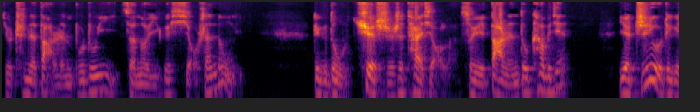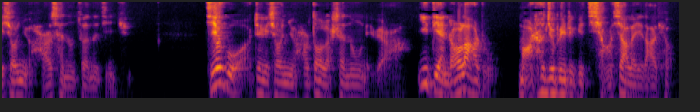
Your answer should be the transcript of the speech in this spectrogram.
就趁着大人不注意钻到一个小山洞里。这个洞确实是太小了，所以大人都看不见，也只有这个小女孩才能钻得进去。结果这个小女孩到了山洞里边啊，一点着蜡烛，马上就被这个墙吓了一大跳。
